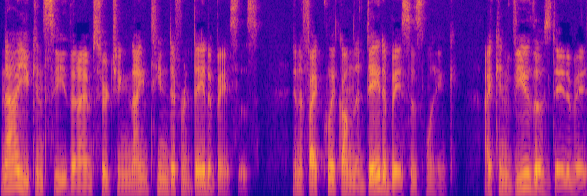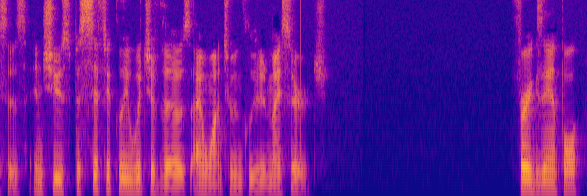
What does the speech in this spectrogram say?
Now you can see that I'm searching 19 different databases, and if I click on the Databases link, I can view those databases and choose specifically which of those I want to include in my search. For example,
